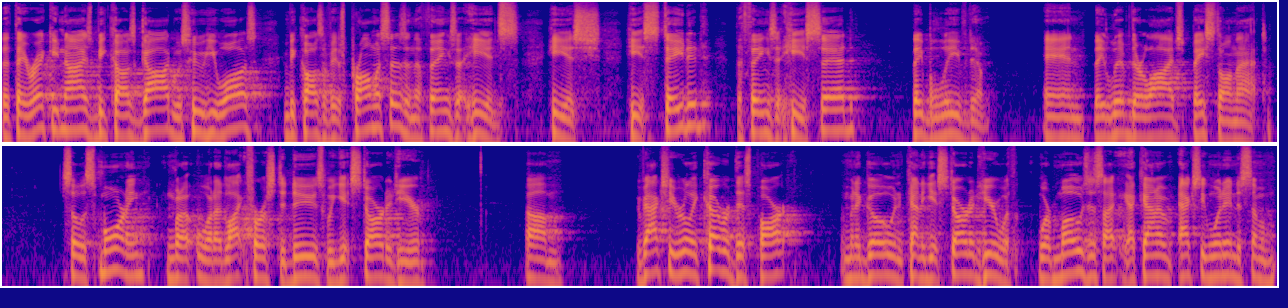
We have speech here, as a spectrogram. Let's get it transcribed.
that they recognized because God was who He was, and because of His promises and the things that He had He has He has stated, the things that He has said, they believed Him, and they lived their lives based on that. So this morning, what, what I'd like for us to do as we get started here, um, we've actually really covered this part. I'm going to go and kind of get started here with where Moses. I, I kind of actually went into some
